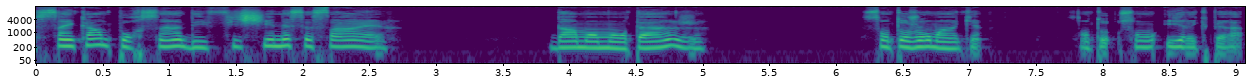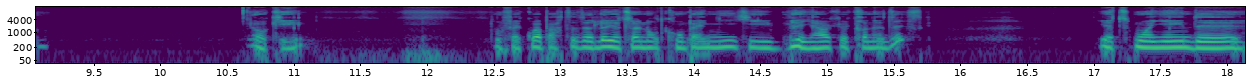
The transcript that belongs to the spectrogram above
50% euh, des fichiers nécessaires dans mon montage sont toujours manquants, sont, sont irrécupérables. OK. On fait quoi à partir de là? Y a-t-il une autre compagnie qui est meilleure que Chronodisc? Y a-t-il moyen de.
